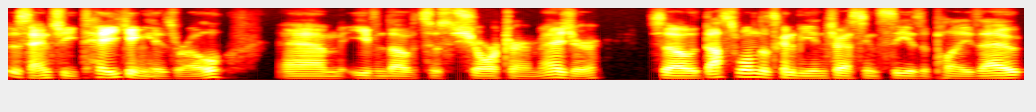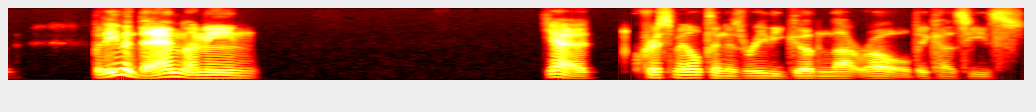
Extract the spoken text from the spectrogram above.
essentially taking his role, um, even though it's just a short term measure. So that's one that's going to be interesting to see as it plays out. But even then, I mean, yeah, Khris Middleton is really good in that role because he's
